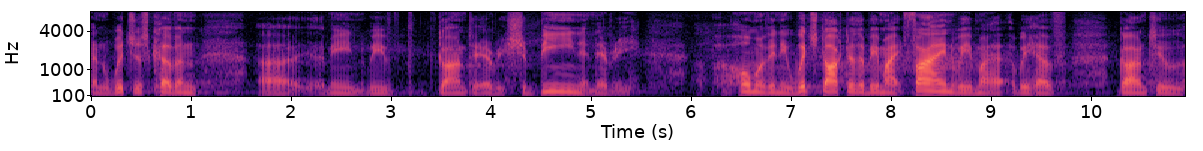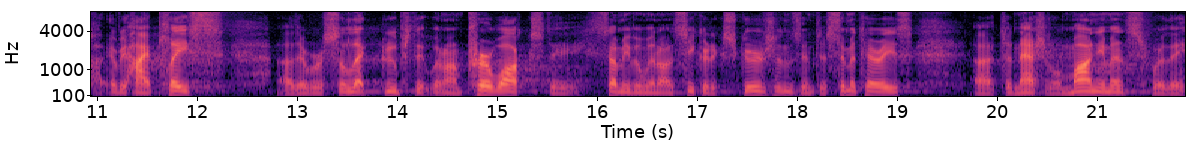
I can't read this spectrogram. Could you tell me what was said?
and witches coven. Uh, I mean, we've gone to every shebeen and every home of any witch doctor that we might find. We, might, we have gone to every high place. Uh, there were select groups that went on prayer walks. They, some even went on secret excursions into cemeteries, uh, to national monuments where they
